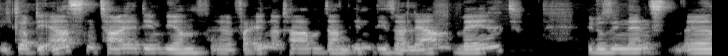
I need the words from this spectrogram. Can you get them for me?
ich glaube, der ersten Teil, den wir äh, verändert haben, dann in dieser Lernwelt, wie du sie nennst, äh,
